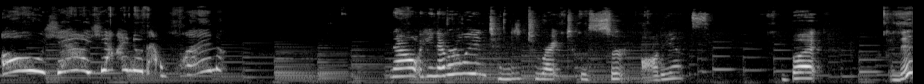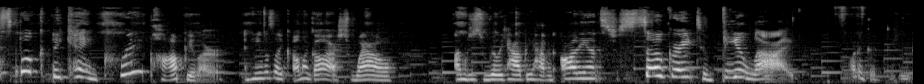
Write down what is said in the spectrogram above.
Oh, yeah, yeah, I know that one! Now, he never really intended to write to a certain audience, but this book became pretty popular. And he was like, oh my gosh, wow, I'm just really happy to have an audience. Just so great to be alive. What a good dude.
